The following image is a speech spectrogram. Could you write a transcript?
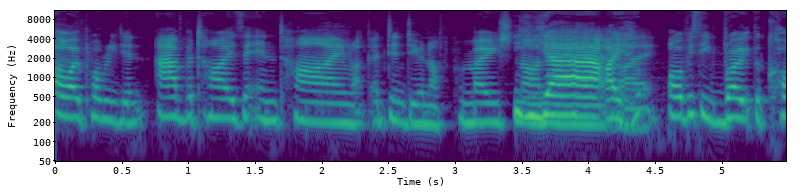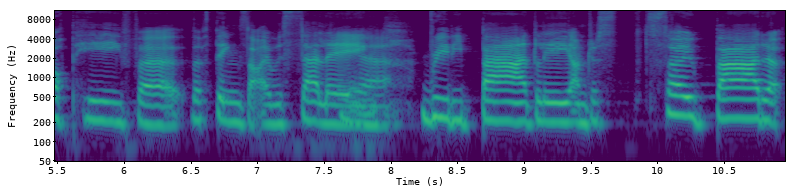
Oh, I probably didn't advertise it in time. Like I didn't do enough promotion on yeah, it. I like- obviously wrote the copy for the things that I was selling yeah. really badly. I'm just so bad at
